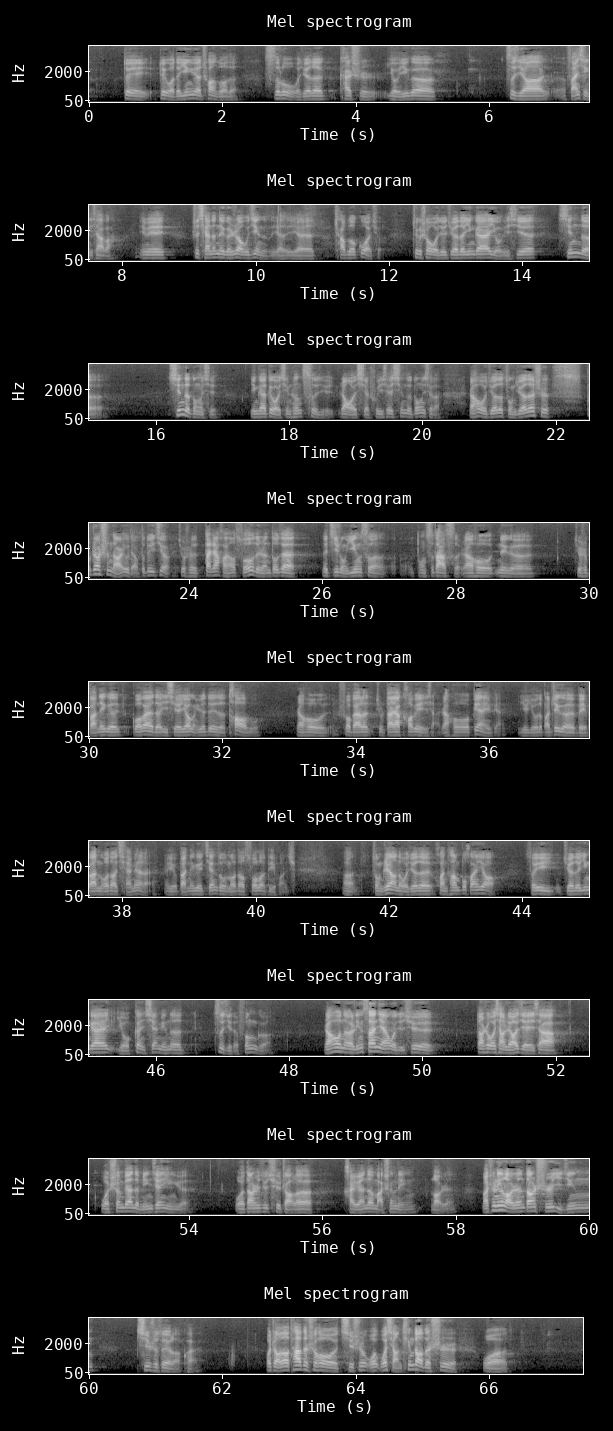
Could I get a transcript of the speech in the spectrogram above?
对对我的音乐创作的思路，我觉得开始有一个自己要反省一下吧，因为之前的那个热乎劲子也也差不多过去了。这个时候我就觉得应该有一些新的新的东西，应该对我形成刺激，让我写出一些新的东西来。然后我觉得总觉得是不知道是哪儿有点不对劲儿，就是大家好像所有的人都在那几种音色。动次大次，然后那个就是把那个国外的一些摇滚乐队的套路，然后说白了就是大家拷贝一下，然后变一变，有有的把这个尾巴挪到前面来，有把那个间奏挪到 solo 地方去，啊，总这样的我觉得换汤不换药，所以觉得应该有更鲜明的自己的风格。然后呢，零三年我就去，当时我想了解一下我身边的民间音乐，我当时就去找了。海源的马生林老人，马生林老人当时已经七十岁了，快。我找到他的时候，其实我我想听到的是我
